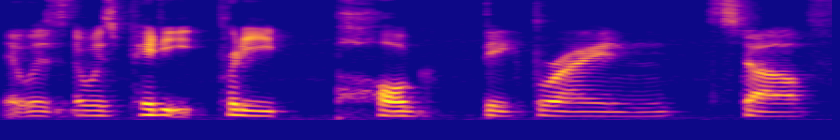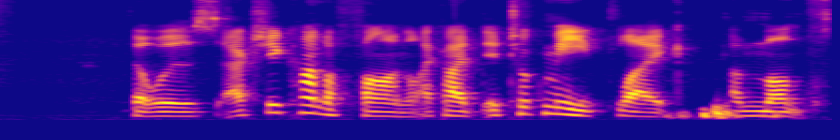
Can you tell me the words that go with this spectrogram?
it was it was pretty pretty pog big brain stuff that was actually kind of fun. Like I it took me like a month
